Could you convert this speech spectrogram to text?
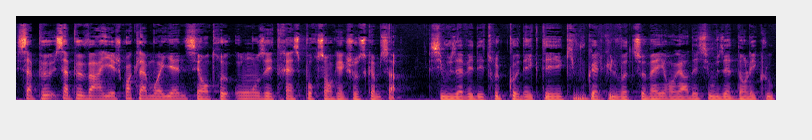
ça peut, ça peut varier. Je crois que la moyenne, c'est entre 11 et 13% quelque chose comme ça. Si vous avez des trucs connectés qui vous calculent votre sommeil, regardez si vous êtes dans les clous.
